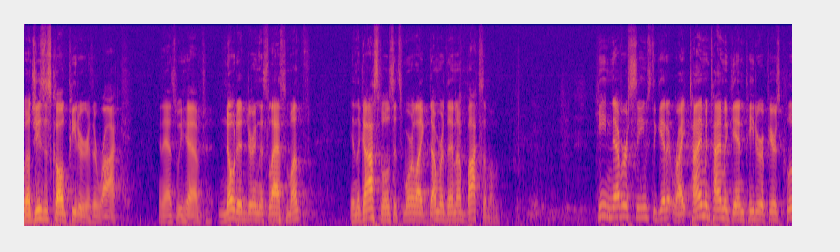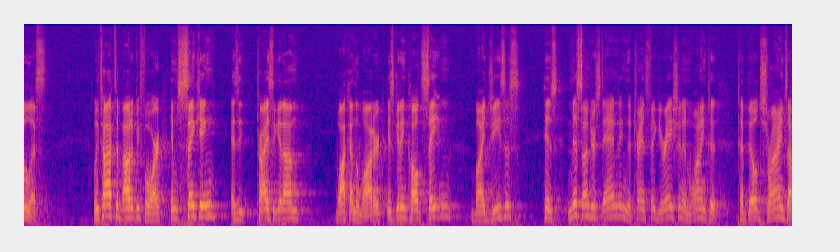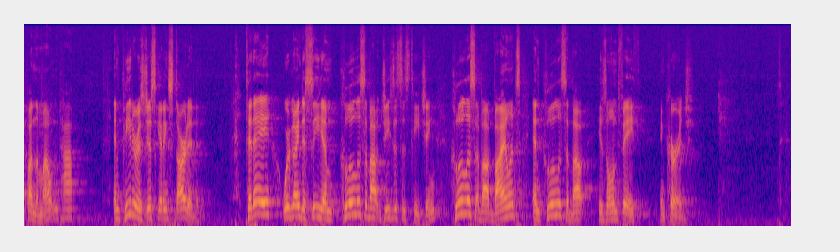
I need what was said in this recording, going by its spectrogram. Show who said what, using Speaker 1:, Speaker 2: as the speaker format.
Speaker 1: Well, Jesus called Peter the rock, and as we have noted during this last month, in the Gospels, it's more like dumber than a box of them. He never seems to get it right. Time and time again, Peter appears clueless. We've talked about it before him sinking as he tries to get on, walk on the water. He's getting called Satan by Jesus. His misunderstanding the transfiguration and wanting to, to build shrines up on the mountaintop. And Peter is just getting started. Today, we're going to see him clueless about Jesus' teaching, clueless about violence, and clueless about his own faith and courage.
